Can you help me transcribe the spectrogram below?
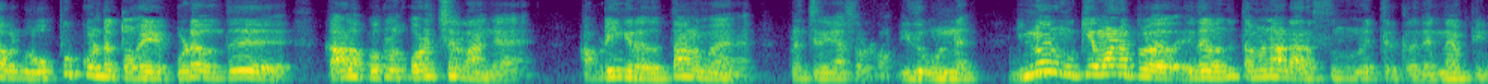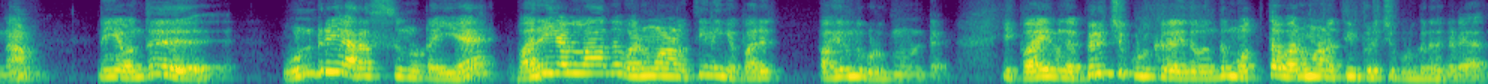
அவர்கள் ஒப்புக்கொண்ட தொகையை கூட வந்து காலப்போக்கில் குறைச்சிடுறாங்க அப்படிங்கறது தான் நம்ம பிரச்சனையா சொல்றோம். இது ஒண்ணு. இன்னொரு முக்கியமான இதை வந்து தமிழ்நாடு அரசு முன் வச்சிருக்கிறது என்ன அப்படின்னா நீங்க வந்து ஒன்றிய அரசினுடைய வரியல்லாத வருமானத்தையும் நீங்க பரி பகிர்ந்து கொடுக்கணும்ட்டு இப்ப இவங்க பிரிச்சு கொடுக்கிற இது வந்து மொத்த வருமானத்தையும் பிரிச்சு கொடுக்கறது கிடையாது.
